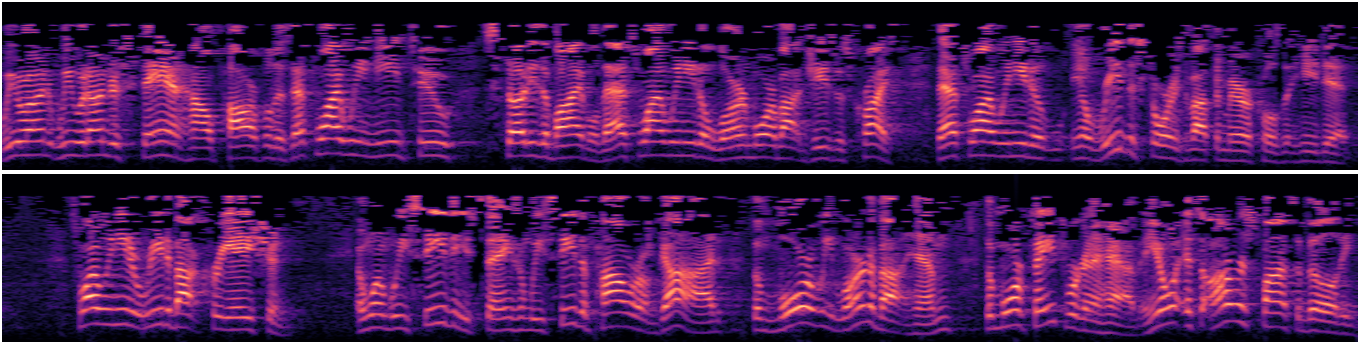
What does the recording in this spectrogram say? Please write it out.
we would, we would understand how powerful it is. That's why we need to study the Bible. That's why we need to learn more about Jesus Christ. That's why we need to you know, read the stories about the miracles that He did. That's why we need to read about creation. And when we see these things and we see the power of God, the more we learn about Him, the more faith we're going to have. And you know what? It's our responsibility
